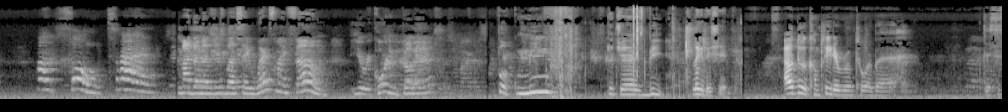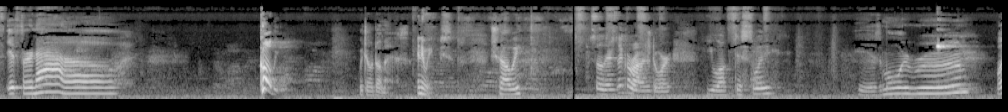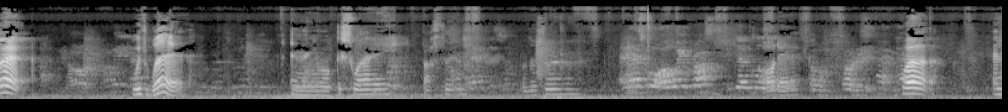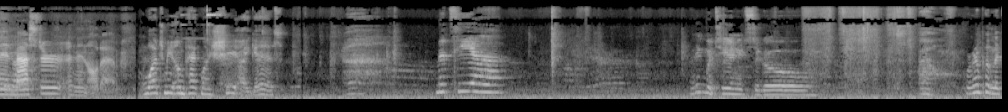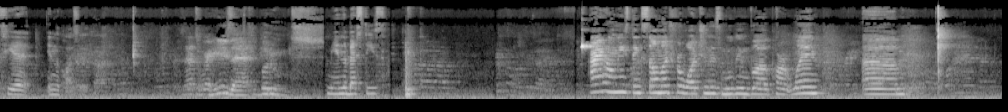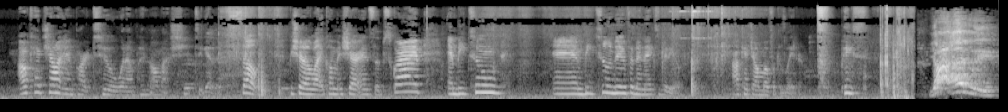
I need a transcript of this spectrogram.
I'm so tired. My dumbass just about to say, where's my phone? You're recording, dumbass. Fuck me. Get your ass beat. Look at this shit. I'll do a completed room tour, but this is it for now. Kobe! With your dumbass. Anyways, shall we? So there's the garage door. You walk this way. Here's my room. What? With what? And then you walk this way. Bathroom. Brother's room. All that. What? And then master, and then all that. Watch me unpack my shit, I guess. Mattia. I think Mattia needs to go. Oh, we're gonna put Mattia in the closet. That's where he's at. Boom. Me and the besties. Alright homies, thanks so much for watching this moving vlog part one. Um I'll catch y'all in part two when I'm putting all my shit together. So be sure to like, comment, share, and subscribe and be tuned and be tuned in for the next video. I'll catch y'all motherfuckers later. Peace. Y'all ugly.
